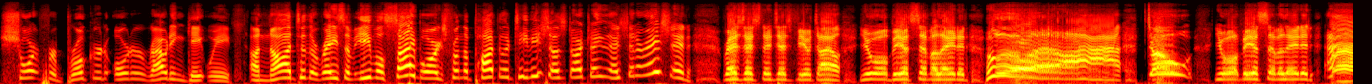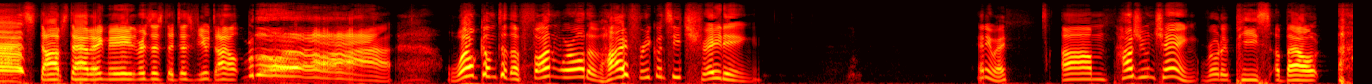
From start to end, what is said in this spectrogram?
short for Brokered Order Routing Gateway, a nod to the race of evil cyborgs from the popular TV show Star Trek The Next Generation. Resistance is futile. You will be assimilated. Don't! You will be assimilated. Ah! Stop stabbing me. Resistance is futile. Welcome to the fun world of high frequency trading. Anyway, um, Ha-Joon Chang wrote a piece about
